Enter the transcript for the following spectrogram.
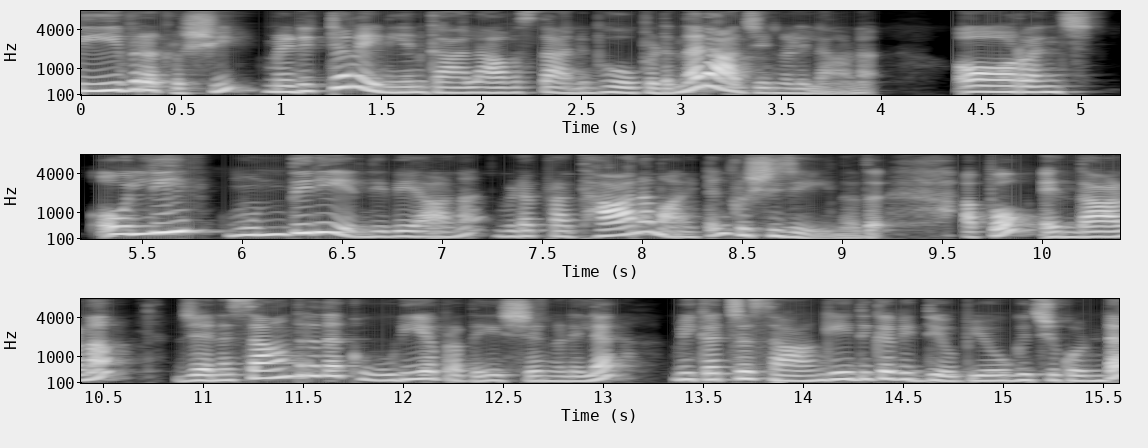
തീവ്ര കൃഷി മെഡിറ്ററേനിയൻ കാലാവസ്ഥ അനുഭവപ്പെടുന്ന രാജ്യങ്ങളിലാണ്. ഓറഞ്ച് ഒലീവ് മുന്തിരി എന്നിവയാണ് ഇവിടെ പ്രധാനമായിട്ടും കൃഷി ചെയ്യുന്നത്. അപ്പോൾ എന്താണ്? ജനസാന്ദ്രത കൂടിയ പ്രദേശങ്ങളിൽ മികച്ച സാങ്കേതിക വിദ്യ ഉപയോഗിച്ചുകൊണ്ട്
